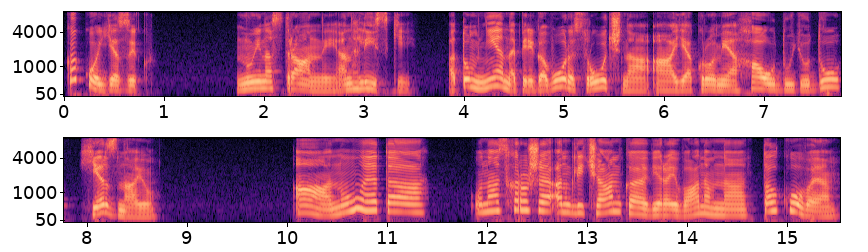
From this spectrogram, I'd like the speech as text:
Какой язык? Ну, иностранный, английский. А то мне на переговоры срочно, а я кроме how do you do, хер знаю. «А, ну это... У нас хорошая англичанка Віра Івановна, толковая».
